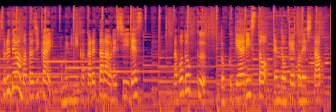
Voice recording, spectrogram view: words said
それではまた次回お耳にかかれたら嬉しいです。ラボドッグ、ドッグケアリスト、遠藤恵子でした。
